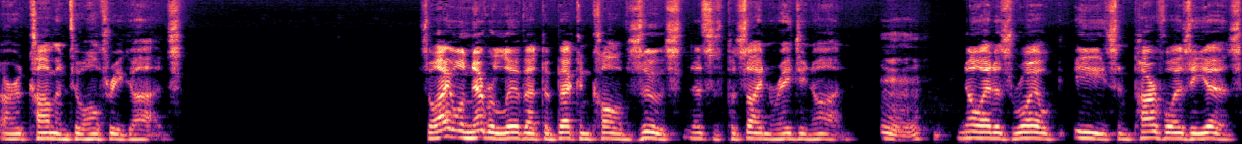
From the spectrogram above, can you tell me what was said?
are common to all three gods. So I will never live at the beck and call of Zeus. This is Poseidon raging on. Mm-hmm. No, at his royal ease and powerful as he is,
